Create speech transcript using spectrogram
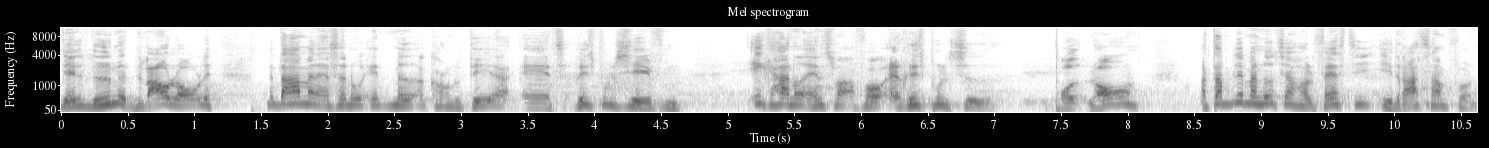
velvidende, den var ulovlig, men der har man altså nu endt med at konkludere, at Rigspolitichefen ikke har noget ansvar for, at Rigspolitiet brød loven. Og der bliver man nødt til at holde fast i, i et retssamfund,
